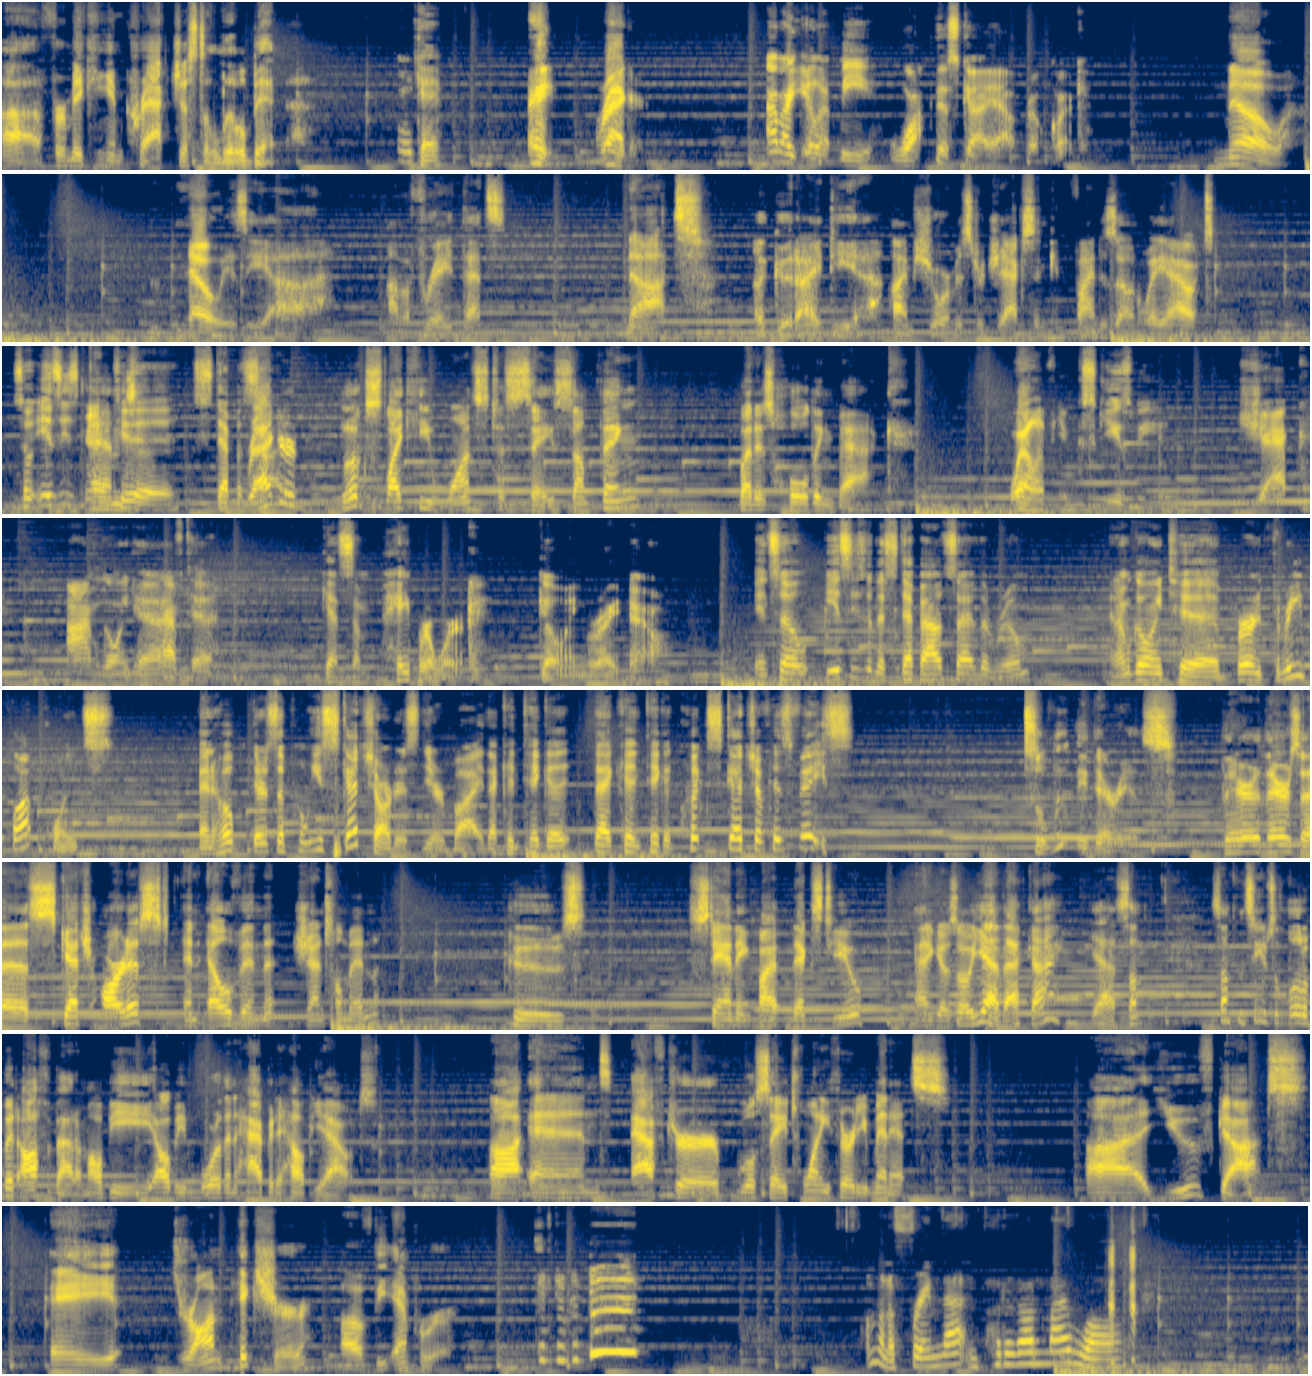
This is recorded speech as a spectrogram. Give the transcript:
uh, for making him crack just a little bit. Okay. Hey, Raggard. How about you let me walk this guy out real quick? No. No, Izzy. Uh, I'm afraid that's not a good idea. I'm sure Mr. Jackson can find his own way out. So Izzy's going And to step aside. Raggard looks like he wants to say something, but is holding back. Well, if you excuse me, Jack, I'm going to have to get some paperwork going right now. And so Izzy's going to step outside of the room, and I'm going to burn three plot points, and hope there's a police sketch artist nearby that can take a that can take a quick sketch of his face. Absolutely, there is. There, there's a sketch artist, an elven gentleman, who's standing by next to you, and he goes, "Oh yeah, that guy. Yeah, something, something seems a little bit off about him. I'll be, I'll be more than happy to help you out." Uh, and after we'll say 20, 30 minutes, uh, you've got a drawn picture of the emperor. I'm gonna frame that and put it on my wall.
